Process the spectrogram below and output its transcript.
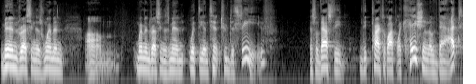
men dressing as women, um, women dressing as men with the intent to deceive. And so that's the, the practical application of that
